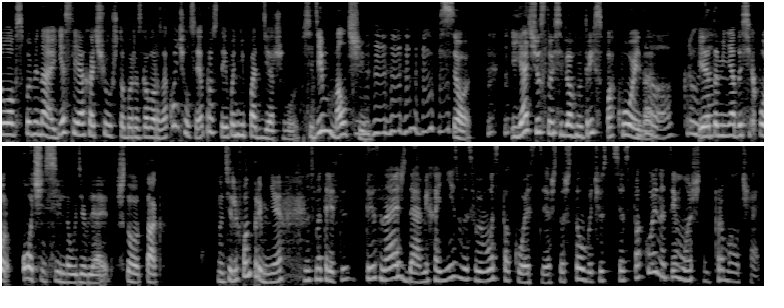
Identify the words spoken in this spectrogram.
то вспоминаю, если я хочу, чтобы разговор закончился, я просто его не поддерживаю. Сидим, молчим. Все. И я чувствую себя внутри спокойно. Да, круто. И это меня до сих пор очень сильно удивляет, что так, ну телефон при мне. Ну смотри, ты, ты знаешь, да, механизмы своего спокойствия, что чтобы чувствовать себя спокойно, ты можешь там, промолчать.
